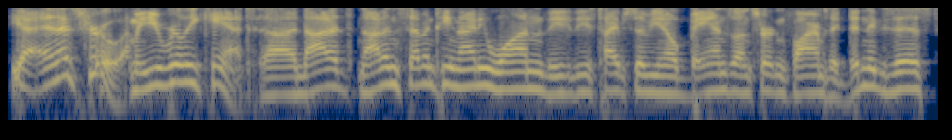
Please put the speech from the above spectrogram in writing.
yeah, and that's true. I mean, you really can't. Uh, not at, not in 1791. The, these types of you know bans on certain farms they didn't exist.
